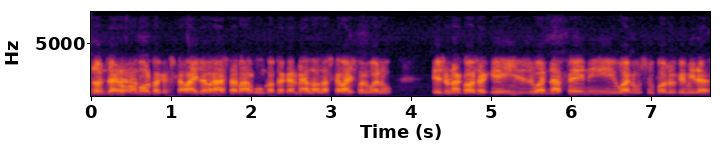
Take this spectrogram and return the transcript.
no ens agrada molt perquè els cavalls a vegades va algun cop de Carmel dalt dels cavalls, però bueno, és una cosa que ells ho han anat fent i bueno, suposo que mira,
